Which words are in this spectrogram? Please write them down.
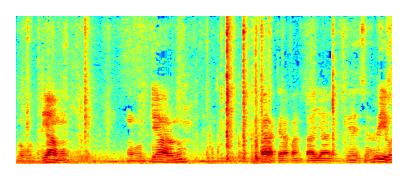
Lo Vamos a voltearlo para que la pantalla quede hacia arriba.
